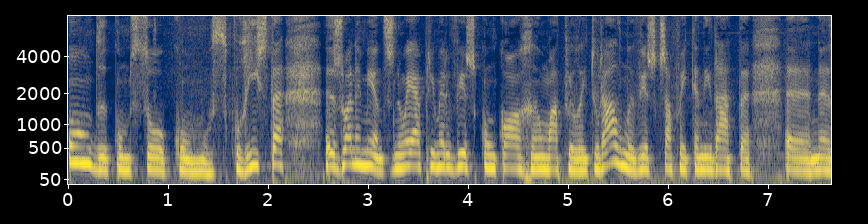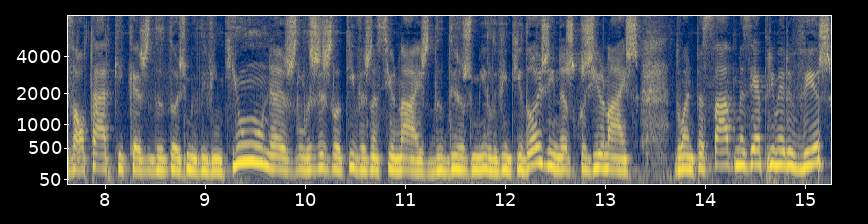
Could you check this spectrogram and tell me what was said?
onde começou como socorrista. A Joana Mendes não é a primeira vez que concorre a um ato eleitoral, uma vez que já foi candidata uh, nas autárquicas de 2021, nas legislativas nacionais de 2022 e nas regionais do ano passado, mas é a primeira vez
